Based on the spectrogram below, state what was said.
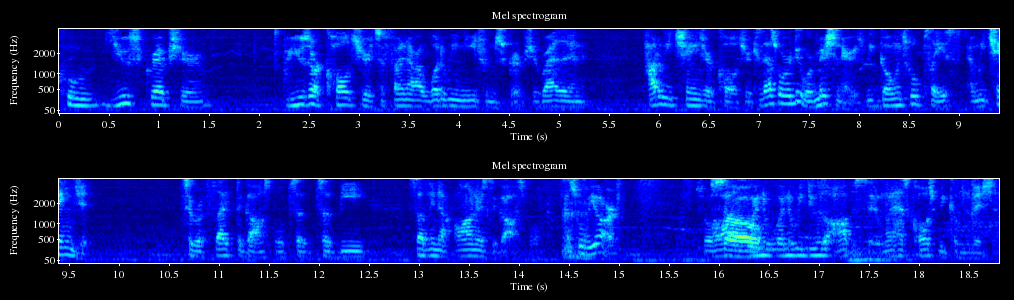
who use scripture or use our culture to find out what do we need from scripture rather than how do we change our culture? Because that's what we do. We're missionaries. We go into a place and we change it to reflect the gospel, to, to be something that honors the gospel. That's what we are. So, So- when, when do we do the opposite? When has culture become a mission?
